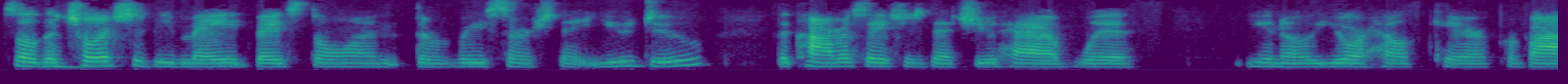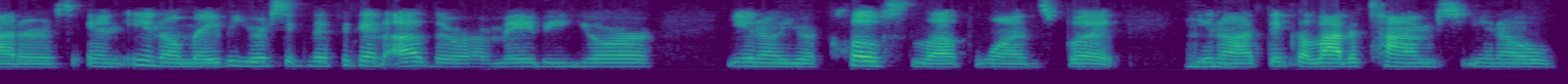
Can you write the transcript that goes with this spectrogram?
So the mm-hmm. choice should be made based on the research that you do the conversations that you have with you know your healthcare providers and you know maybe your significant other or maybe your you know your close loved ones but you mm-hmm. know i think a lot of times you know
